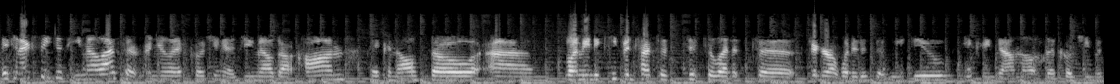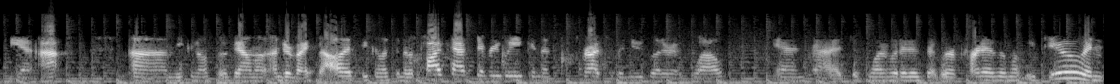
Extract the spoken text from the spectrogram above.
They can actually just email us at runyourlifecoaching at gmail.com. They can also, um, well, I mean, to keep in touch with, just to let it, to figure out what it is that we do, you can download the Coaching with Mia app. Um, you can also download Under Vice Alice. You can listen to the podcast every week and then subscribe to the newsletter as well. And uh, just learn what it is that we're a part of and what we do, and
